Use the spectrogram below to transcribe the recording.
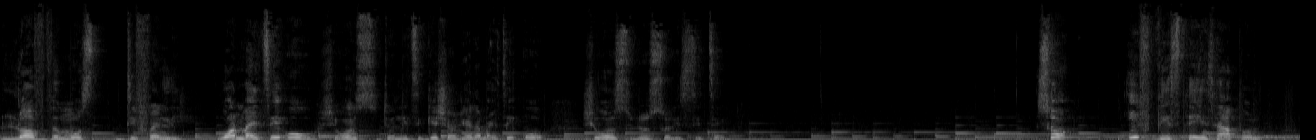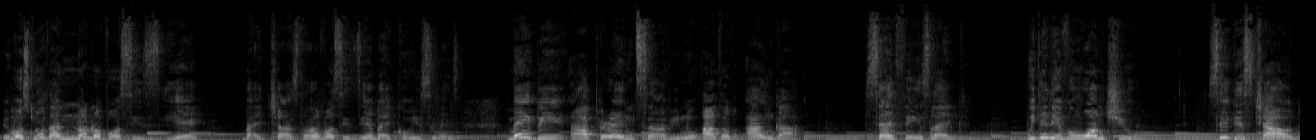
love the most differently. One might say, Oh, she wants to do litigation, the other might say, Oh, she wants to do soliciting. So, if these things happen, we must know that none of us is here by chance, none of us is here by coincidence. Maybe our parents have, you know, out of anger, said things like, We didn't even want you. See this child.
